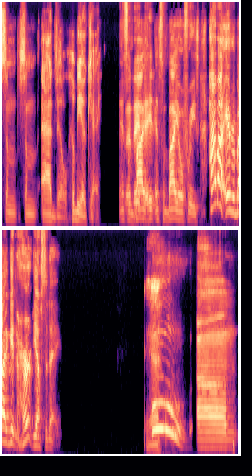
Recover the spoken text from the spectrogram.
some some Advil. He'll be okay. And But some they- bio they- and some Biofreeze. How about everybody getting hurt yesterday? Yeah. Ooh, um,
